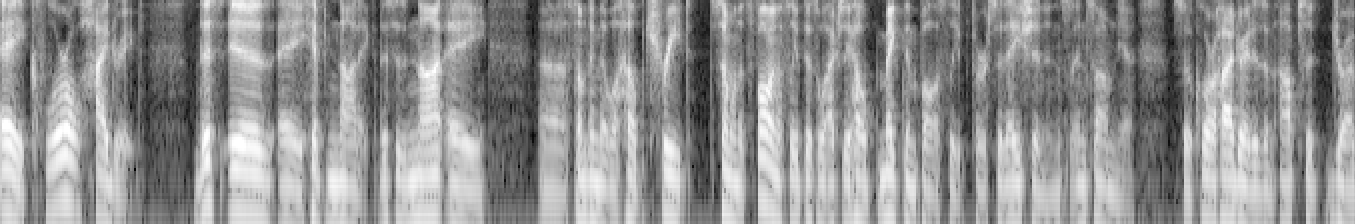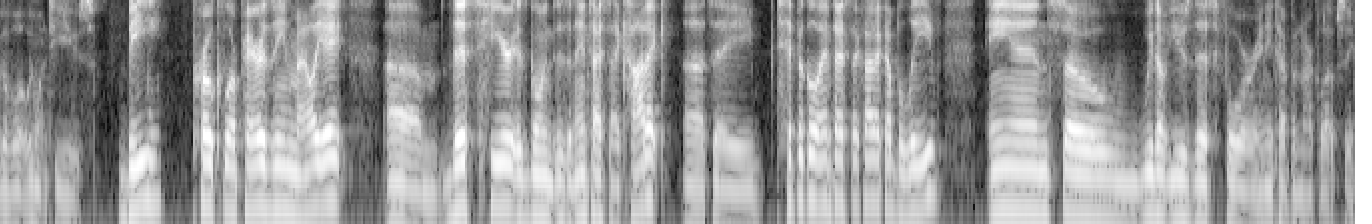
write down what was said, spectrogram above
A, chloral hydrate. This is a hypnotic. This is not a uh, something that will help treat someone that's falling asleep. This will actually help make them fall asleep for sedation and insomnia. So chloral hydrate is an opposite drug of what we want to use. B, prochlorperazine maleate. Um, this here is going is an antipsychotic. Uh, it's a typical antipsychotic, I believe, and so we don't use this for any type of narcolepsy.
